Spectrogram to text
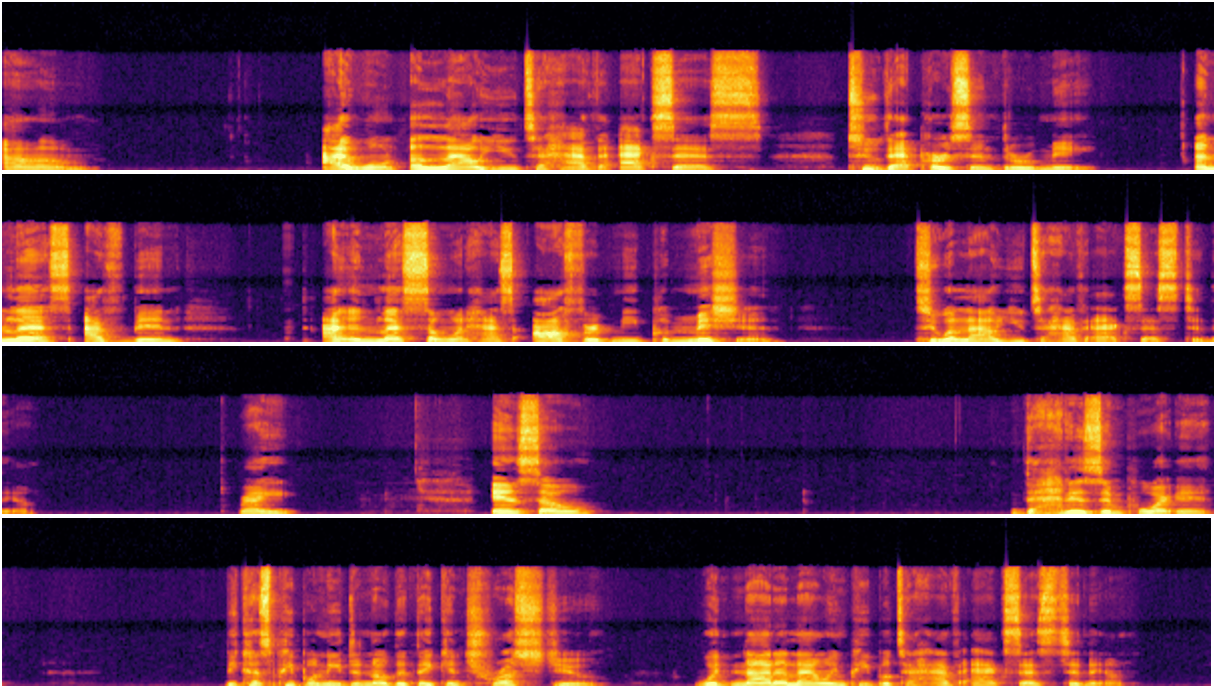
um, I won't allow you to have access to that person through me unless I've been I, unless someone has offered me permission to allow you to have access to them. Right? And so that is important because people need to know that they can trust you with not allowing people to have access to them.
